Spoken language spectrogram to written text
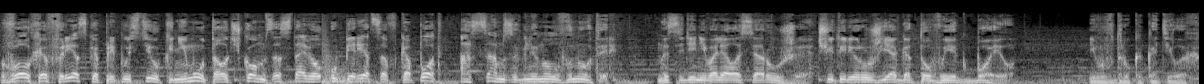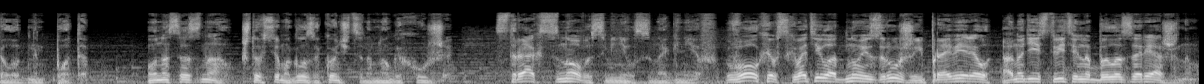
Волхов резко припустил к нему, толчком заставил упереться в капот, а сам заглянул внутрь. На сиденье валялось оружие, четыре ружья, готовые к бою. Его вдруг окатило холодным потом. Он осознал, что все могло закончиться намного хуже. Страх снова сменился на гнев. Волхов схватил одно из ружей, проверил, оно действительно было заряженным.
